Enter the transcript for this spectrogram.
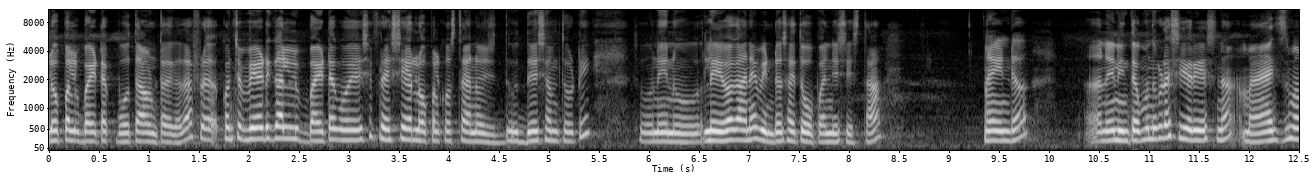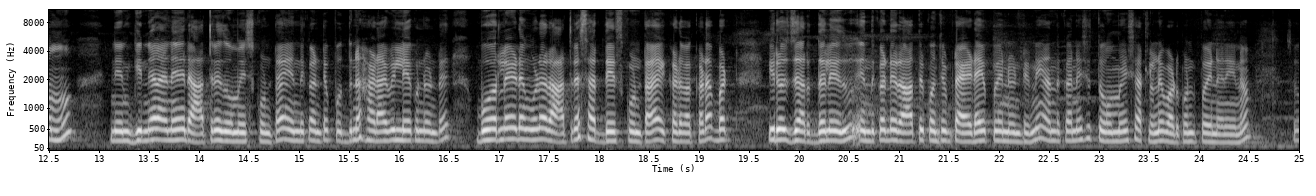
లోపలికి బయటకు పోతూ ఉంటుంది కదా. ఫ్రె- కొంచెం వేడిగాలు బయటకు పోయేసి ఫ్రెష్ ఎయిర్ లోపలికి వస్తాయనే ఉద్దేశంతో సో నేను లేవగానే విండోస్ అయితే ఓపెన్ చేసేస్తా. అండ్ నేను ఇంతకుముందు కూడా షేర్ చేసిన మ్యాక్సిమమ్ నేను గిన్నెలు అనేది రాత్రే దోమేసుకుంటా ఎందుకంటే పొద్దున హడావిడి లేకుండా ఉంటుంది బోర్లు వేయడం కూడా రాత్రే సర్దేసుకుంటా ఎక్కడక్కడ బట్ ఈరోజు జరదలేదు ఎందుకంటే రాత్రి కొంచెం టైర్డ్ అయిపోయిన ఉంటుంది అందుకనేసి తోమేసి అట్లనే పడుకొని పోయినా నేను. సో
